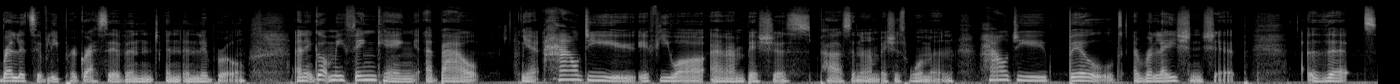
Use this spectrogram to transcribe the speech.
relatively progressive and, and, and liberal. And it got me thinking about you know, how do you, if you are an ambitious person, an ambitious woman, how do you build a relationship that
